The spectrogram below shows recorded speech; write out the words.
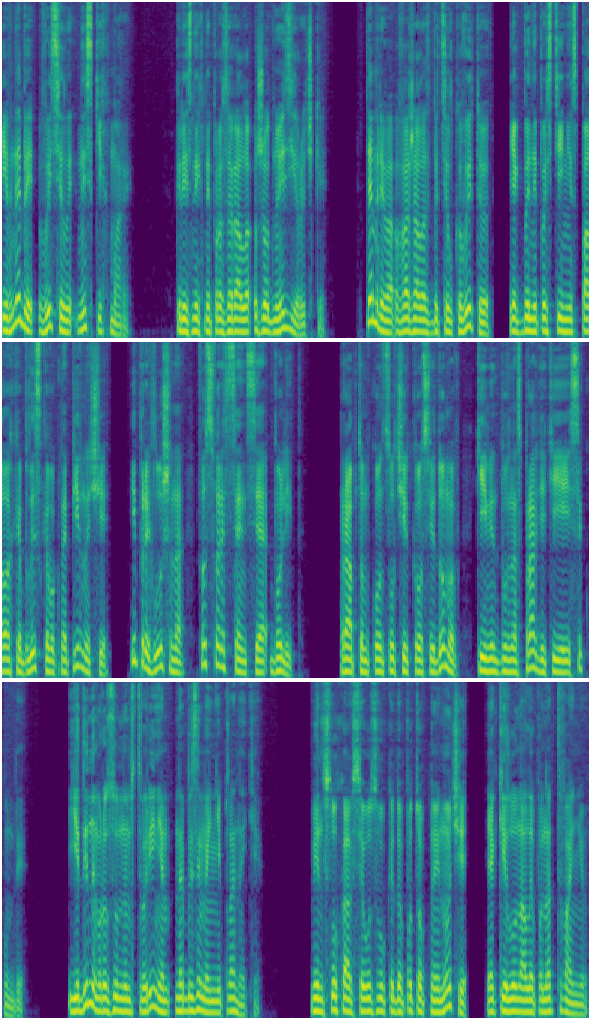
і в небі висіли низькі хмари. Крізь них не прозирало жодної зірочки. Темрява вважалась би цілковитою, якби не постійні спалахи блискавок на півночі і приглушена фосфоресценція боліт. Раптом консул чітко усвідомив, ким він був насправді тієї секунди єдиним розумним створінням на безіменній планеті. Він вслухався у звуки допотопної ночі, які лунали понад тванню,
